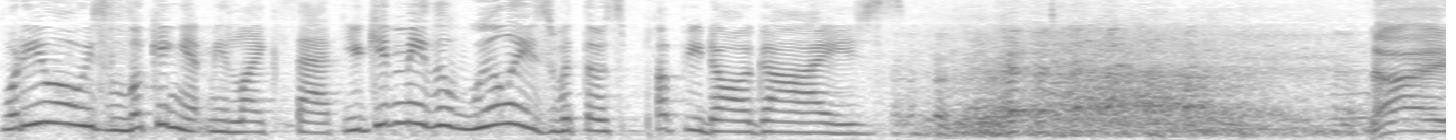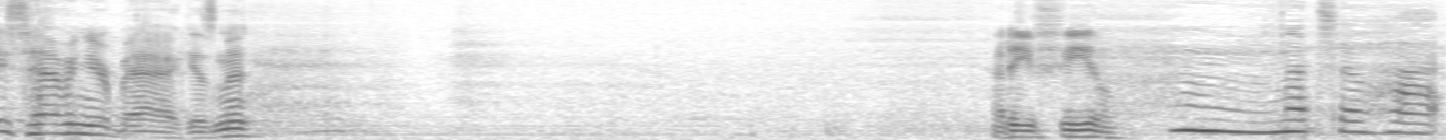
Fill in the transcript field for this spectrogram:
what are you always looking at me like that? You give me the willies with those puppy dog eyes. Nice having your back, isn't it? How do you feel? Hmm, not so hot.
